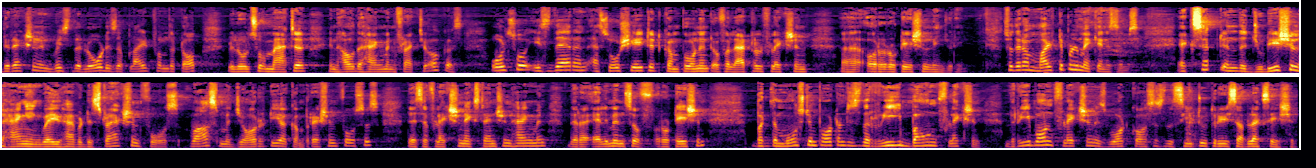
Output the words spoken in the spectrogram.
direction in which the load is applied from the top will also matter in how the hangman fracture occurs. Also, is there an associated component of a lateral flexion uh, or a rotational injury? So there are multiple mechanisms. Except in the judicial hanging where you have a distraction force, vast majority are compression forces. There's a flexion extension hangman. There are elements of rotation. But the most important is the rebound flexion. The rebound flexion is what causes the C2-3 subluxation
